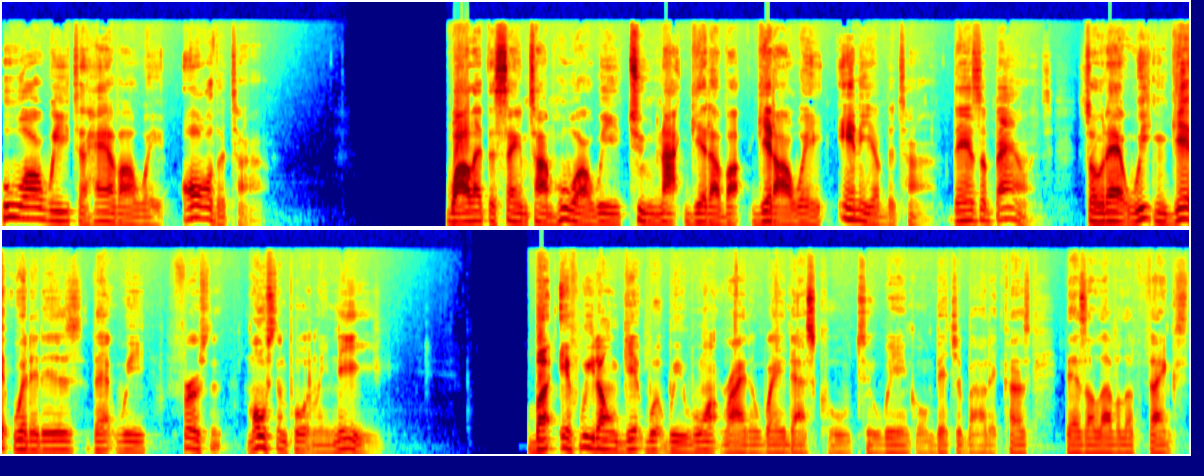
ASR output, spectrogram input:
Who are we to have our way all the time? While at the same time, who are we to not get our, get our way any of the time? There's a balance so that we can get what it is that we first, most importantly, need. But if we don't get what we want right away, that's cool too. We ain't gonna bitch about it because there's a level of thanks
